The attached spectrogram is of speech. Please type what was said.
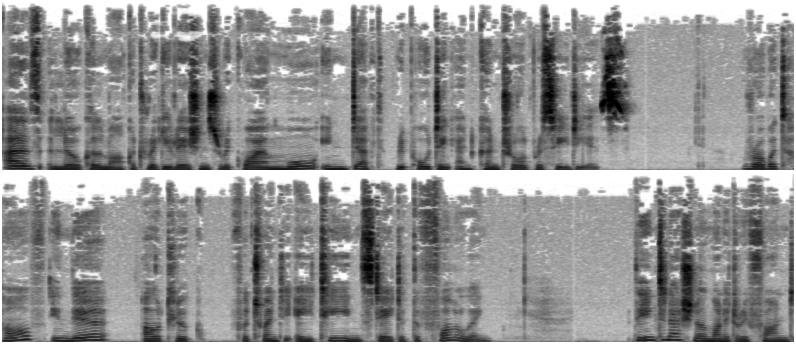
as local market regulations require more in depth reporting and control procedures. Robert Half, in their outlook for 2018, stated the following The International Monetary Fund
